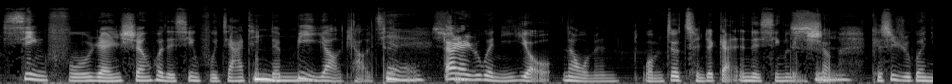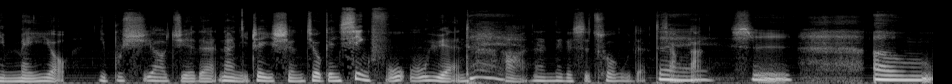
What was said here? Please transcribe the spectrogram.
幸福人生或者幸福家庭的必要条件。当然，如果你有，那我们我们就存着感恩的心领受。可是，如果你没有，你不需要觉得，那你这一生就跟幸福无缘。对啊，那那个是错误的想法。是，嗯，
